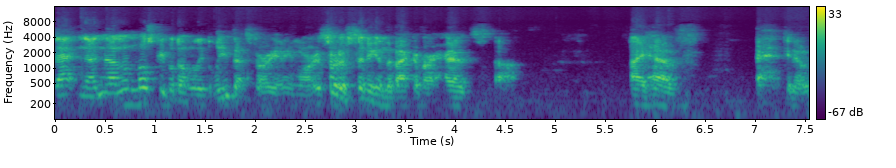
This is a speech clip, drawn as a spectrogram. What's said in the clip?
that no, no, most people don't really believe that story anymore. It's sort of sitting in the back of our heads. Uh, I have, you know,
